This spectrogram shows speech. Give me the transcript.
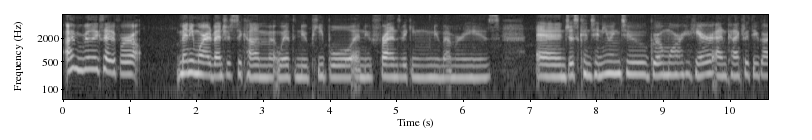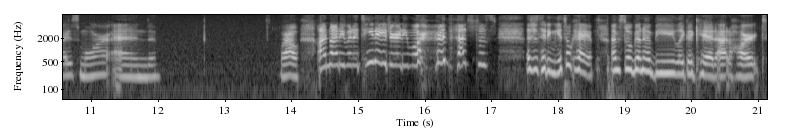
I'm really excited for many more adventures to come with new people and new friends, making new memories, and just continuing to grow more here and connect with you guys more and wow. I'm not even a teenager anymore. That's just that's just hitting me. It's okay. I'm still gonna be like a kid at heart.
